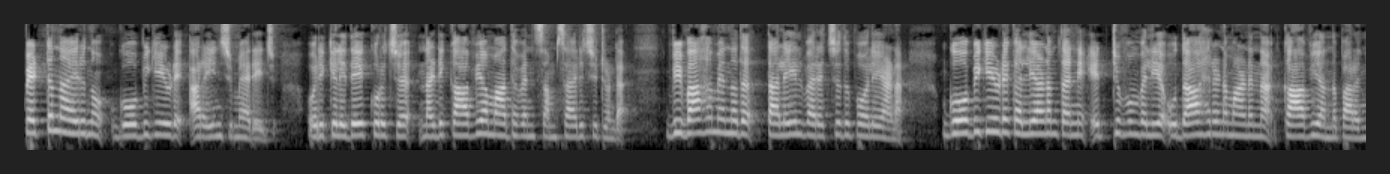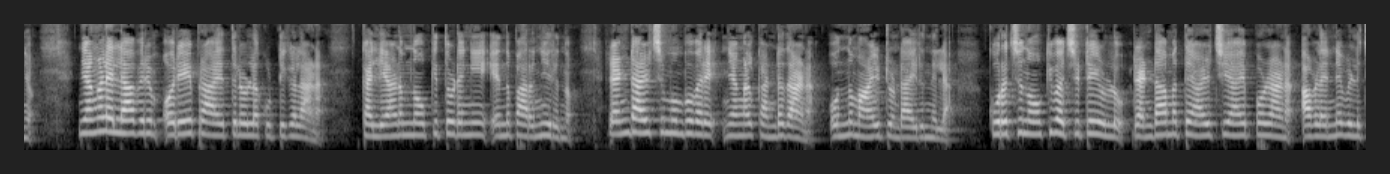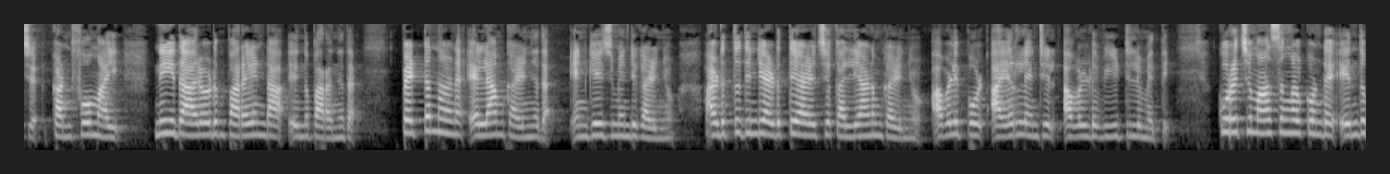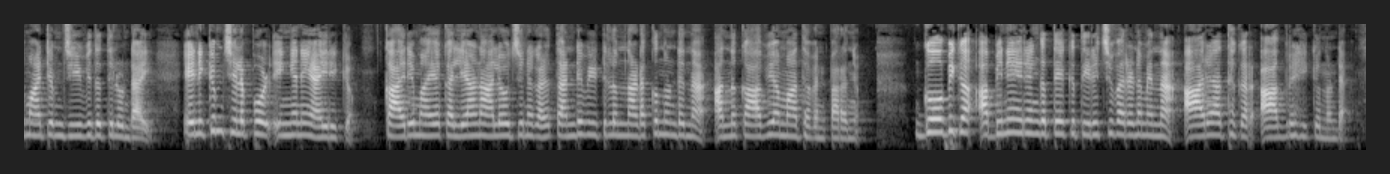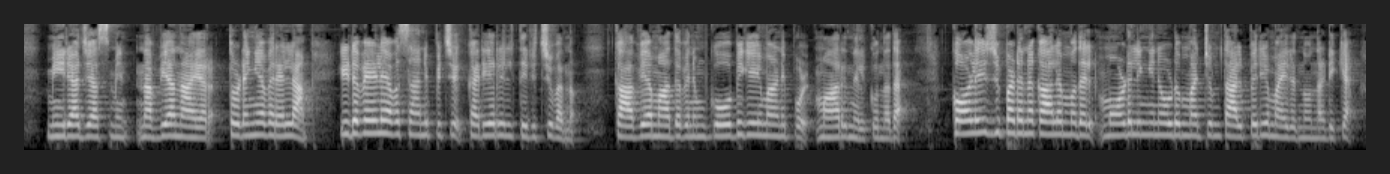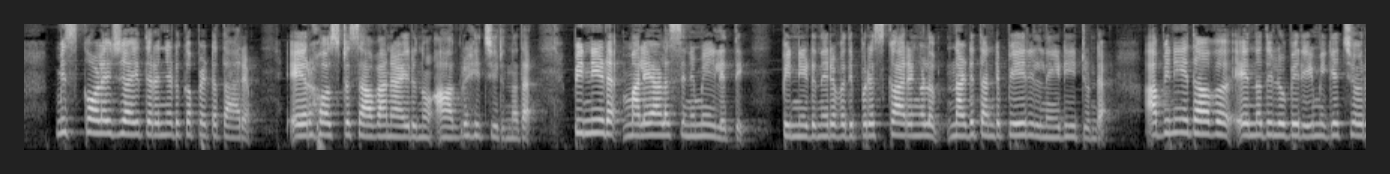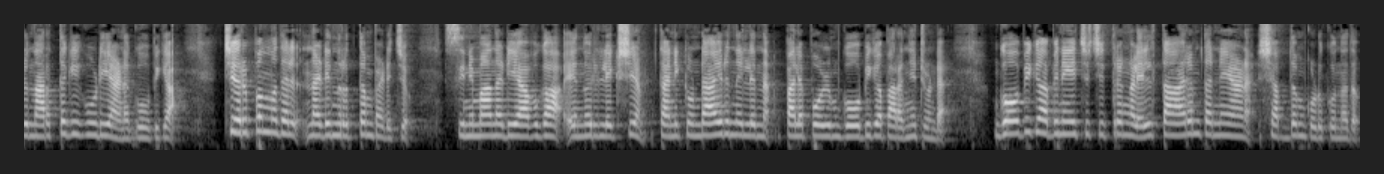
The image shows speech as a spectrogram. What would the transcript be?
പെട്ടെന്നായിരുന്നു ഗോപികയുടെ അറേഞ്ച് മാരേജ് ഒരിക്കൽ ഇതേക്കുറിച്ച് നടി കാവ്യ മാധവൻ സംസാരിച്ചിട്ടുണ്ട്. വിവാഹം എന്നത് തലയിൽ വരച്ചതുപോലെയാണ്. ഗോപികയുടെ കല്യാണം തന്നെ ഏറ്റവും വലിയ ഉദാഹരണമാണെന്ന് കാവ്യ അന്ന് പറഞ്ഞു. ഞങ്ങളെല്ലാവരും ഒരേ പ്രായത്തിലുള്ള കുട്ടികളാണ്. കല്യാണം നോക്കി തുടങ്ങി എന്ന് പറഞ്ഞിരുന്നു. രണ്ടാഴ്ച മുമ്പ് വരെ ഞങ്ങൾ കണ്ടതാണ്. ഒന്നും ആയിട്ടുണ്ടായിരുന്നില്ല. കുറച്ച് നോക്കി വച്ചിട്ടേയുള്ളൂ രണ്ടാമത്തെ ആഴ്ചയായപ്പോഴാണ് അവൾ എന്നെ വിളിച്ച് കൺഫേമായി നീ ഇതാരോടും പറയണ്ട എന്ന് പറഞ്ഞത്. പെട്ടെന്നാണ് എല്ലാം കഴിഞ്ഞത്. എൻഗേജ്മെന്റ് കഴിഞ്ഞു. അടുത്തതിന്റെ അടുത്ത ആഴ്ച കല്യാണം കഴിഞ്ഞു. അവളിപ്പോൾ അയർലൻഡിൽ അവളുടെ വീട്ടിലുമെത്തി. കുറച്ചു മാസങ്ങൾ കൊണ്ട് എന്തു മാറ്റം ജീവിതത്തിലുണ്ടായി? എനിക്കും ചിലപ്പോൾ ഇങ്ങനെയായിരിക്കും. കാര്യമായ കല്യാണാലോചനകൾ തന്റെ വീട്ടിലും നടക്കുന്നുണ്ടെന്ന് അന്ന് കാവ്യ മാധവൻ പറഞ്ഞു. ഗോപിക അഭിനയ രംഗത്തേക്ക് തിരിച്ചു വരണമെന്ന് ആരാധകർ ആഗ്രഹിക്കുന്നുണ്ട്. മീര ജാസ്മിൻ നവ്യ നായർ തുടങ്ങിയവരെല്ലാം ഇടവേള അവസാനിപ്പിച്ച് കരിയറിൽ തിരിച്ചു വന്നു. കാവ്യ മാധവനും ഗോപികയുമാണിപ്പോൾ മാറി നിൽക്കുന്നത്. കോളേജ് പഠനകാലം മുതൽ മോഡലിംഗിനോടും മറ്റും താല്പര്യമായിരുന്നു നടിക്കാൻ മിസ് കോളേജായി തിരഞ്ഞെടുക്കപ്പെട്ട താരം എയർ ഹോസ്റ്റസ് ആവാനായിരുന്നു ആഗ്രഹിച്ചിരുന്നത്. പിന്നീട് മലയാള സിനിമയിലെത്തി. പിന്നീട് നിരവധി പുരസ്കാരങ്ങളും നടി തന്റെ പേരിൽ നേടിയിട്ടുണ്ട്. അഭിനേതാവ് എന്നതിലുപരി മികച്ച ഒരു നർത്തകി കൂടിയാണ് ഗോപിക. ചെറുപ്പം മുതൽ നടി നൃത്തം പഠിച്ചു. സിനിമാ നടിയാവുക എന്നൊരു ലക്ഷ്യം തനിക്കുണ്ടായിരുന്നില്ലെന്ന് പലപ്പോഴും ഗോപിക പറഞ്ഞിട്ടുണ്ട്. ഗോപിക അഭിനയിച്ച ചിത്രങ്ങളിൽ താരം തന്നെയാണ് ശബ്ദം കൊടുക്കുന്നത്.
